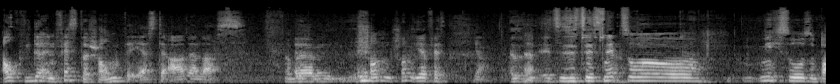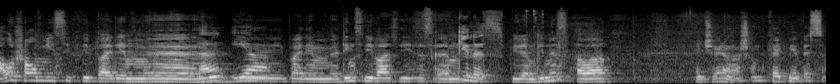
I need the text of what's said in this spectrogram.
Auch wieder ein fester Schaum. Der erste Aderlass. Aber Ähm, schon, schon eher fest. ja. Also es ist jetzt nicht so nicht so, so bauschaummäßig wie bei dem äh, Nein, eher- wie bei dem Dings, wie war es dieses ähm, Guinness. Wie beim Guinness, aber Ein schönerer Schaum. Gefällt mir besser.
